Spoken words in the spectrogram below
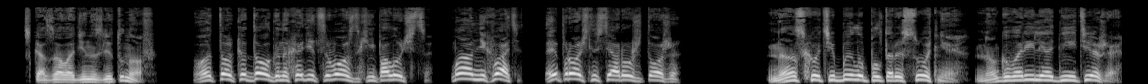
— сказал один из летунов. «Вот только долго находиться в воздухе не получится. Ман не хватит, да и прочности оружия тоже». Нас хоть и было полторы сотни, но говорили одни и те же.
